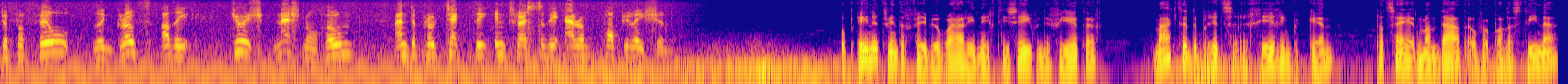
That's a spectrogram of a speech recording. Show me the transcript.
to fulfill the growth of the Jewish national home and to protect the interests of the Arab population. Op 21 februari 1947 maakte de Britse regering bekend dat zij het mandaat over Palestina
